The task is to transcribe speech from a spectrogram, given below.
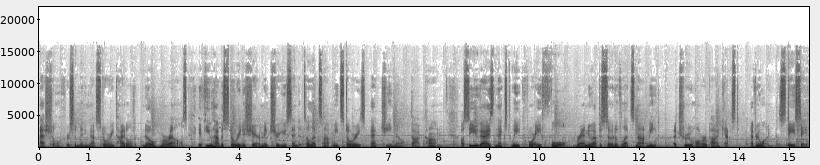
Eshel for submitting that story titled No Morels. If you have a story to share, make sure you send it to let's not meet stories at gmail.com. I'll see you guys next week for a full brand new episode of Let's Not Meet, a true horror podcast. Everyone, stay safe.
